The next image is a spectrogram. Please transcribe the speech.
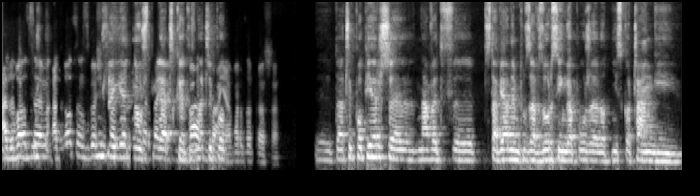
adwocem, adwocem zgłosił... Muszę jedną szpileczkę, to znaczy... Po... Bardzo proszę. To znaczy, po pierwsze, nawet w stawianym tu za wzór Singapurze lotnisko Changi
